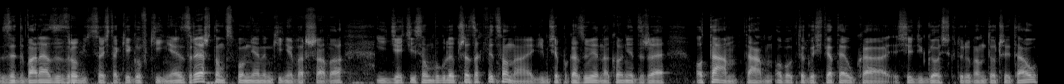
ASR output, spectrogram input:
ze dwa razy zrobić coś takiego w kinie, zresztą wspomnianym kinie Warszawa i dzieci są w ogóle przezachwycone. Jak im się pokazuje na koniec, że o tam, tam, obok tego światełka siedzi gość, który wam to czytał,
